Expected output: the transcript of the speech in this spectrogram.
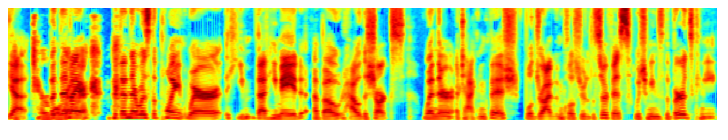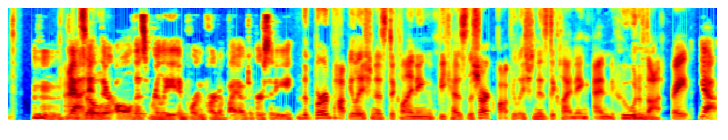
Yeah. terrible But then I- But then there was the point where he that he made about how the sharks, when they're attacking fish, will drive them closer to the surface, which means the birds can eat. Mhm. Yeah, and so- it- they're all this really important part of biodiversity. The bird population is declining because the shark population is declining. And who would have Mhm. thought, right? Yeah,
